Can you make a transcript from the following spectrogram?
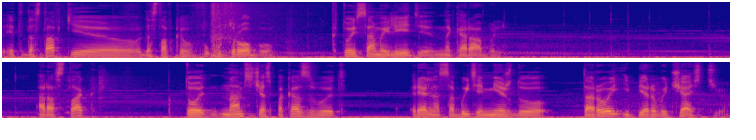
Это доставки, доставка в утробу. Той самой леди на корабль. А раз так, то нам сейчас показывают реально события между второй и первой частью.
